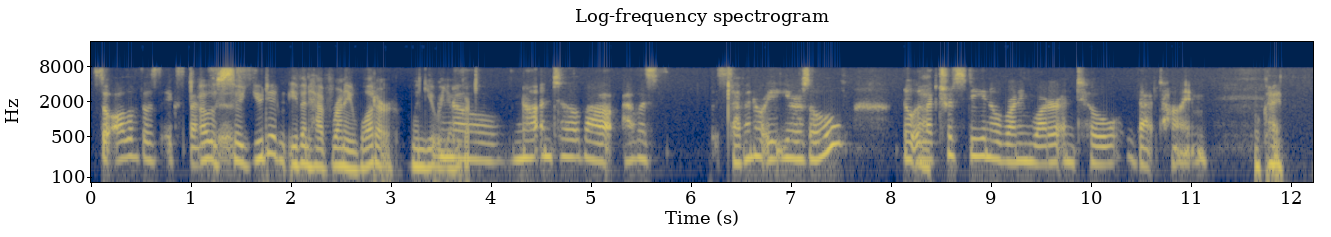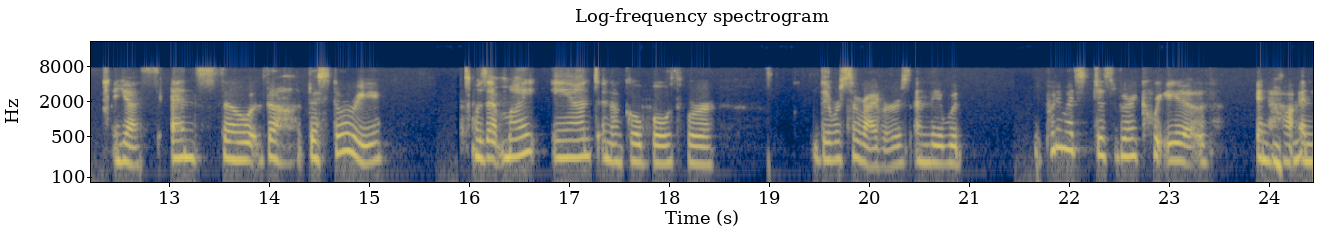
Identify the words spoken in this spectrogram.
So all of those expenses. Oh, so you didn't even have running water when you were younger. No, not until about I was seven or eight years old. No Wow. electricity, no running water until that time. Okay. Yes, and so the the story was that my aunt and uncle both were they were survivors, and they would pretty much just very creative in how Mhm. and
